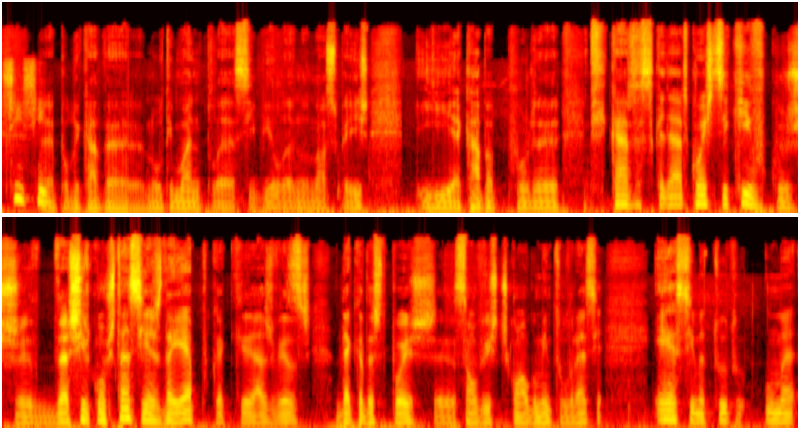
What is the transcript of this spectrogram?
sim, sim. Eh, publicada no último ano pela Sibila no nosso país, e acaba por eh, ficar, se calhar, com estes equívocos eh, das circunstâncias da época, que às vezes, décadas depois, são vistos com alguma intolerância. É, acima de tudo, uma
